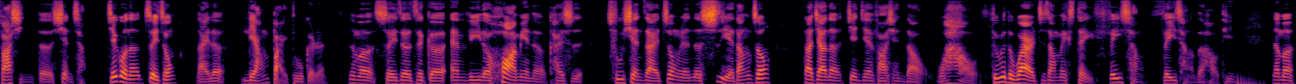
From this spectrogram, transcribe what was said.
发行的现场。结果呢，最终来了两百多个人。那么随着这个 MV 的画面呢开始出现在众人的视野当中。大家呢渐渐发现到，哇哦，《Through the Wire》这张 Mixtape 非常非常的好听，那么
